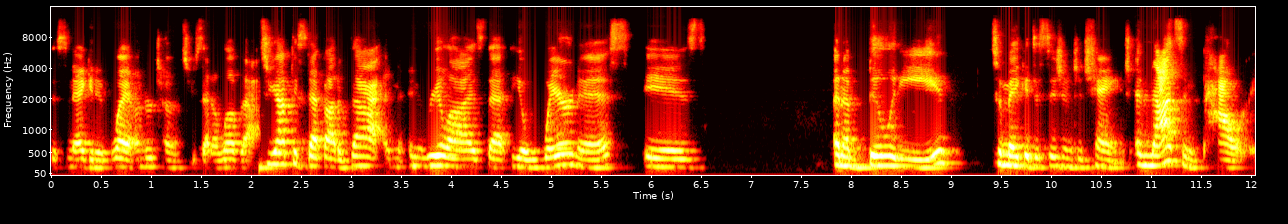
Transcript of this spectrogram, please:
this negative way undertones you said. I love that. So you have to step out of that and, and realize that the awareness is an ability to make a decision to change and that's empowering.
